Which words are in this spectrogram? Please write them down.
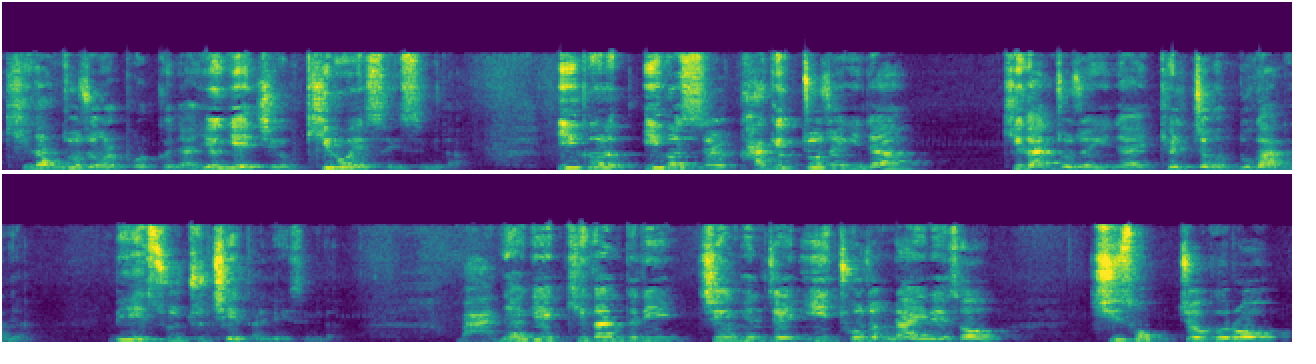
기간 조정을 볼 거냐 여기에 지금 기로에 서 있습니다. 이거, 이것을 가격 조정이냐 기간 조정이냐의 결정은 누가 하느냐 매수 주체에 달려 있습니다. 만약에 기관들이 지금 현재 이 조정 라인에서 지속적으로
